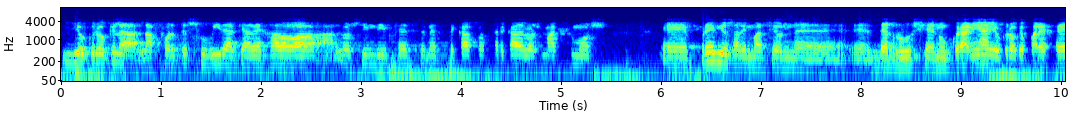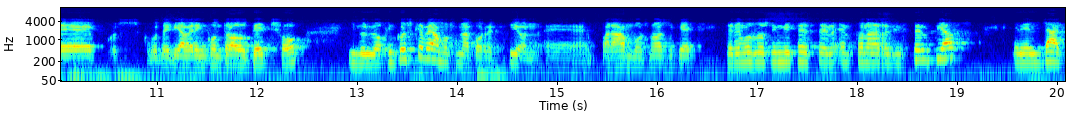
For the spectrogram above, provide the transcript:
Y yo creo que la, fuerte subida que ha dejado a, los índices, en este caso cerca de los máximos eh, previos a la invasión eh, de Rusia en Ucrania, yo creo que parece, pues como te diría, haber encontrado techo y lo lógico es que veamos una corrección eh, para ambos, ¿no? Así que tenemos los índices en, zona de resistencias, en el DAX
